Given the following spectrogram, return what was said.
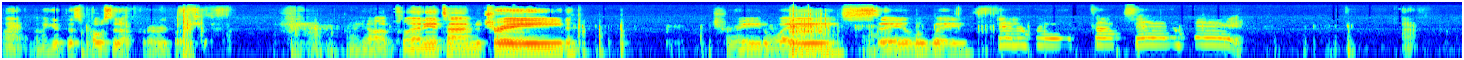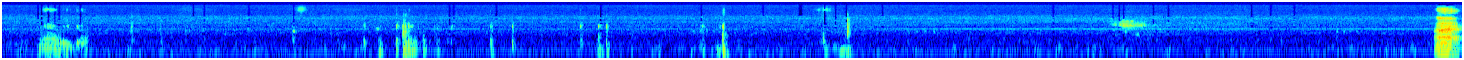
Alright, let me get this posted up for everybody. Y'all have plenty of time to trade. Trade away, sail away, sail away, come sail away. Alright, there we go. Alright,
